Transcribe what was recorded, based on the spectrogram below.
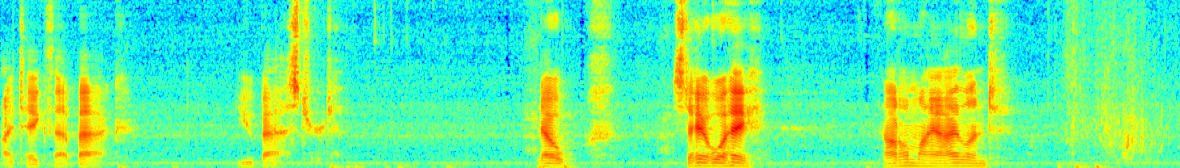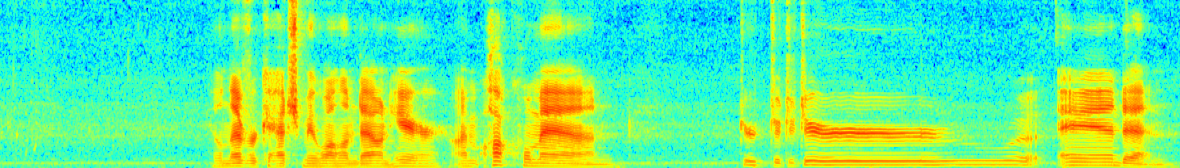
I take that back. You bastard. No. Stay away. Not on my island. You'll never catch me while I'm down here. I'm Aquaman. And in.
